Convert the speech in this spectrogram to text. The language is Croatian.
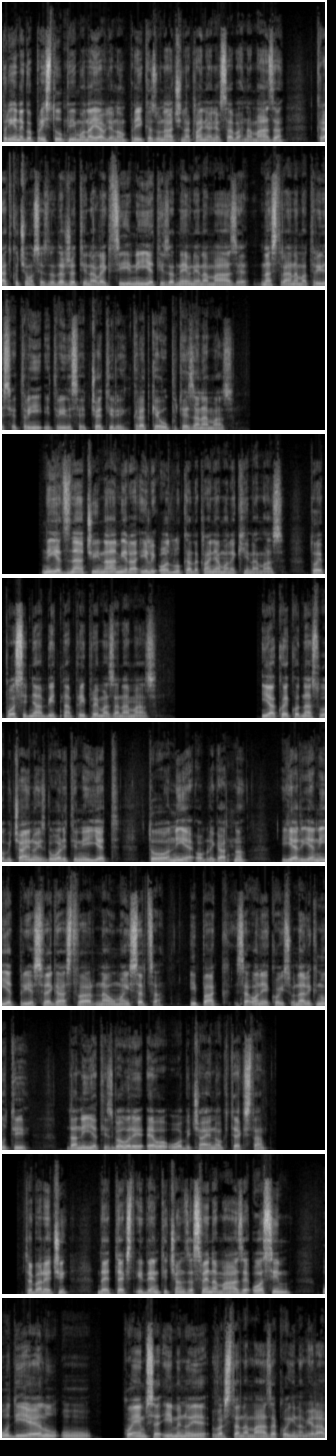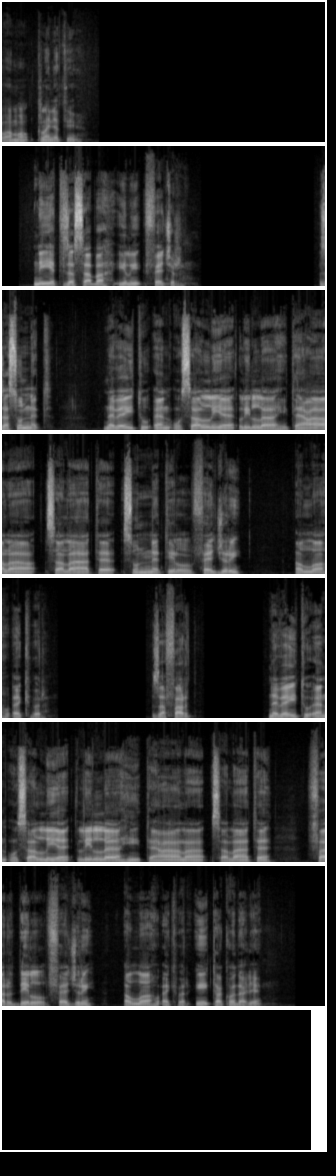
Prije nego pristupimo najavljenom prikazu načina klanjanja sabah namaza, kratko ćemo se zadržati na lekciji nijeti za dnevne namaze na stranama 33 i 34 kratke upute za namaz. Nijet znači namjera ili odluka da klanjamo neki namaz. To je posljednja bitna priprema za namaz. Iako je kod nas uobičajeno izgovoriti nijet, to nije obligatno, jer je nijet prije svega stvar nauma i srca. Ipak, za one koji su naviknuti da nijet izgovore, evo uobičajenog teksta. Treba reći da je tekst identičan za sve namaze, osim u dijelu u kojem se imenuje vrsta namaza koji namjeravamo klanjati. Nijet za sabah ili feđr. Za sunnet. Nevejtu en usallije lillahi ta'ala salate sunnetil feđri. Allahu ekber. Za fard. Nevejtu en usallije lillahi ta'ala salate fardil feđri. Allahu ekber. I tako dalje.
